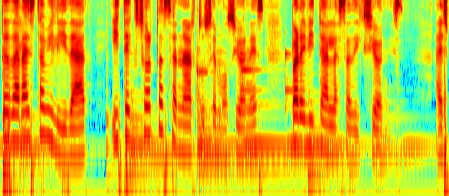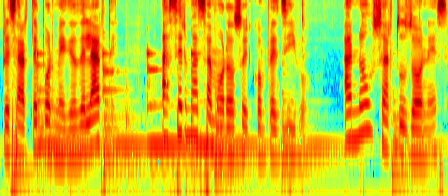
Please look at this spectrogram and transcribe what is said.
Te dará estabilidad y te exhorta a sanar tus emociones para evitar las adicciones, a expresarte por medio del arte, a ser más amoroso y comprensivo, a no usar tus dones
